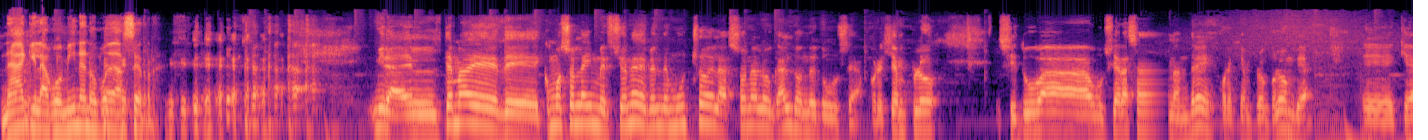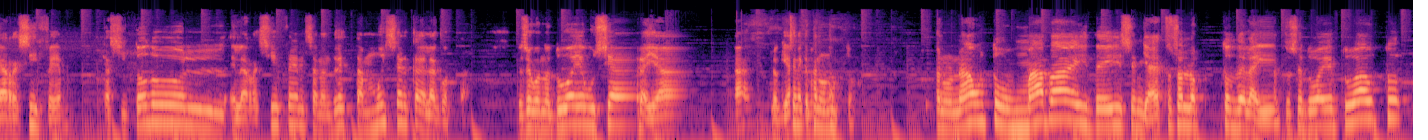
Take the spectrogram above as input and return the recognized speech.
Nada que la gomina no pueda hacer. Mira, el tema de, cómo son las inmersiones depende mucho de la zona local donde tú buceas. Por ejemplo, si tú vas a bucear a San Andrés, por ejemplo, en Colombia, eh, que es Arrecife, casi todo el, arrecife en San Andrés está muy cerca de la costa. Entonces, cuando tú vayas a bucear allá, lo que hacen es que te un auto. Te un auto, un mapa y te dicen, ya, estos son los puntos de la isla. Entonces tú vas en tu auto,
